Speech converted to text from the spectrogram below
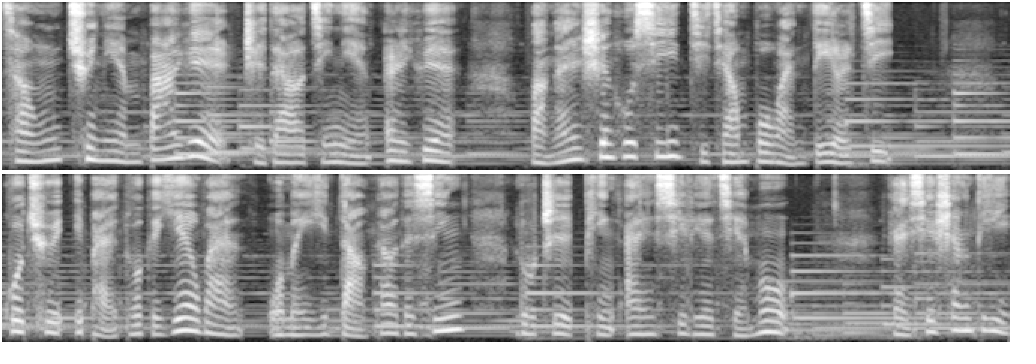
从去年八月直到今年二月，晚安深呼吸即将播完第二季。过去一百多个夜晚，我们以祷告的心录制平安系列节目，感谢上帝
